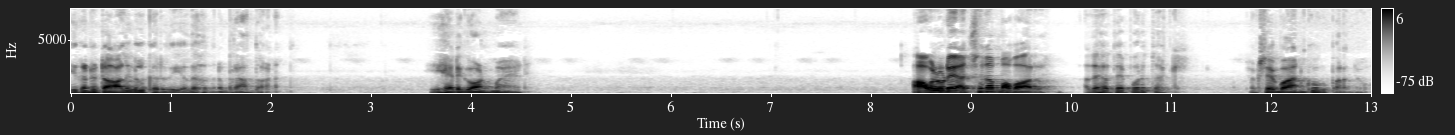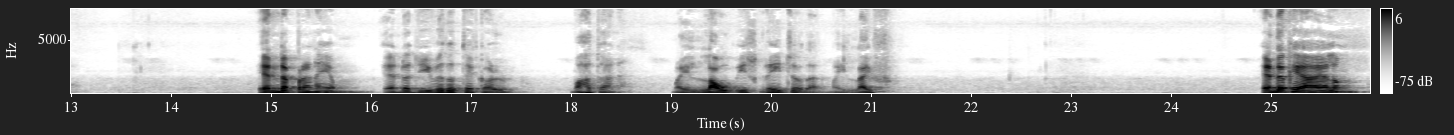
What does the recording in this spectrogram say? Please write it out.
ഇത് കണ്ടിട്ട് ആളുകൾ കരുതി അദ്ദേഹത്തിന് ഭ്രാന്താണ്. ഈ ഹാഡ് ഗോൺ മാഡ് അവളുടെ അച്ഛനമ്മമാർ അദ്ദേഹത്തെ പുറത്താക്കി പക്ഷേ വാൻഗോഗ് പറഞ്ഞു എന്റെ പ്രണയം എന്റെ ജീവിതത്തേക്കാൾ മഹത്താണ്. My love is greater than my life എന്തൊക്കെയായാലും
